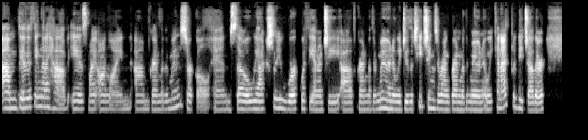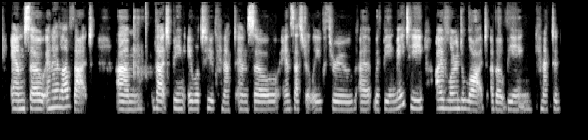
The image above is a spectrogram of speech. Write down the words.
um, the other thing that I have is my online um, Grandmother Moon Circle. And so we actually work with the energy of Grandmother Moon and we do the teachings around Grandmother Moon and we connect with each other. And so, and I love that. Um, that being able to connect and so ancestrally through uh, with being Métis, I've learned a lot about being connected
